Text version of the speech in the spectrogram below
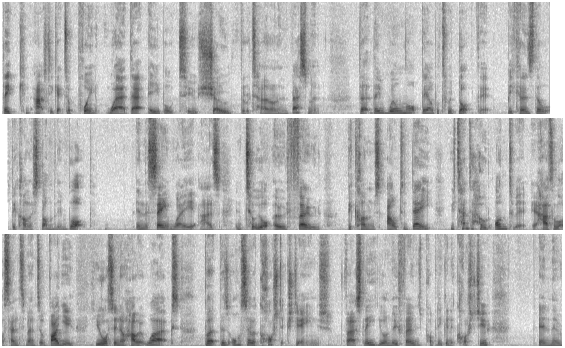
they can actually get to a point where they're able to show the return on investment, that they will not be able to adopt it because they'll become a stumbling block. In the same way as until your old phone becomes out of date, you tend to hold on to it. It has a lot of sentimental value. You also know how it works, but there's also a cost exchange. Firstly, your new phone is probably going to cost you in the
